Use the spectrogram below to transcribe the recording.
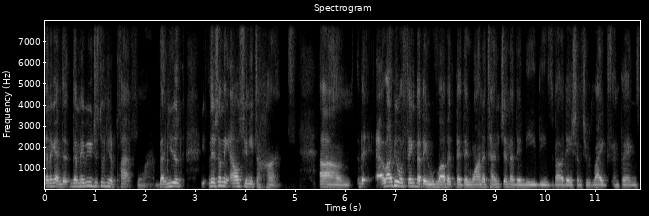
then again, th- then maybe you just don't need a platform. Then you just there's something else you need to hunt um the, a lot of people think that they love it that they want attention that they need these validations through likes and things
